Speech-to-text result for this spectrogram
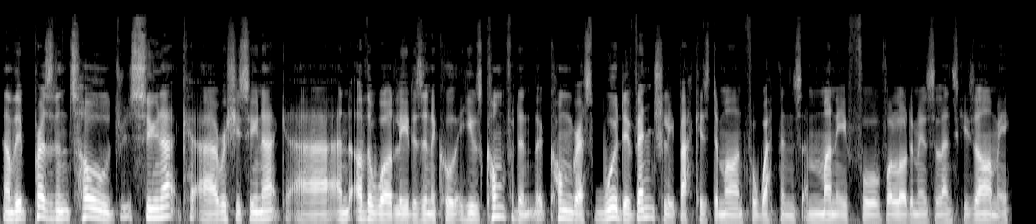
Now, the president told Sunak, uh, Rishi Sunak, uh, and other world leaders in a call that he was confident that Congress would eventually back his demand for weapons and money for Volodymyr Zelensky's army.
